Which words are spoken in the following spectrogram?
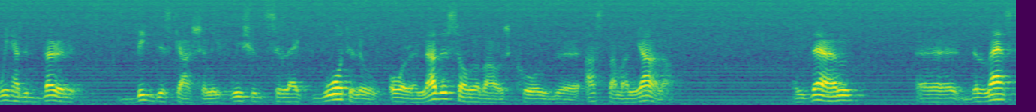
we had a very big discussion if we should select Waterloo or another song of ours called uh, Hasta Mañana. And then, uh, the last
